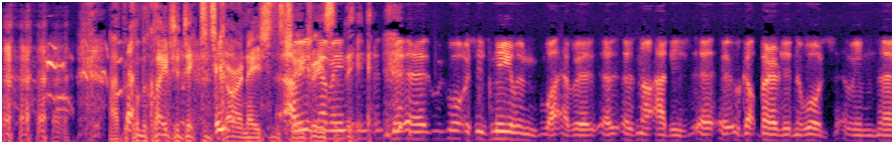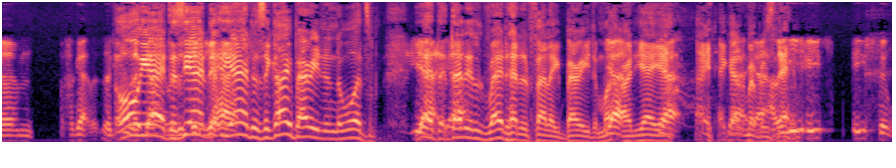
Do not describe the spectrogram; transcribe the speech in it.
I've become quite addicted to Coronation Street I mean, recently. I mean, uh, what was his Neil and whatever uh, has not had his, uh, got buried in the woods. I mean, um, I forget. The, Oh the yeah, there's the yeah, yeah. There's a guy buried in the woods. Yeah, Yeah, that, yeah. that little red-headed fella buried in my Yeah, yeah, yeah. yeah. I, I can't remember his I name. mean, he- he's, he's still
